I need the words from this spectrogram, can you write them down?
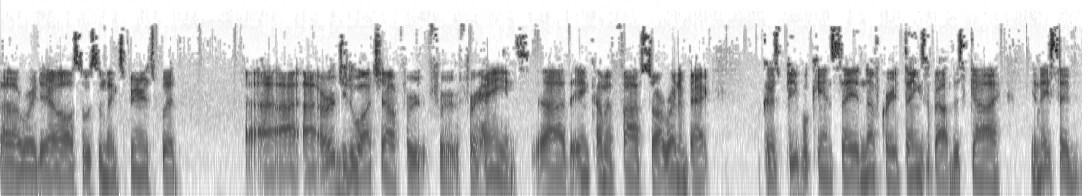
uh, Roydell also with some experience, but I, I, urge you to watch out for, for, for Haynes, uh, the incoming five star running back, because people can't say enough great things about this guy. And they said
